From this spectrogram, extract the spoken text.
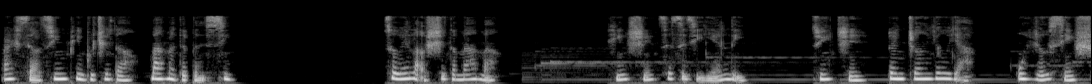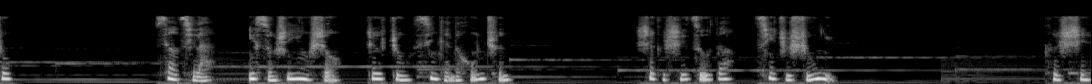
而小军并不知道妈妈的本性。作为老师的妈妈，平时在自己眼里，举止端庄优雅、温柔贤淑，笑起来也总是用手遮住性感的红唇，是个十足的气质熟女。可是。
